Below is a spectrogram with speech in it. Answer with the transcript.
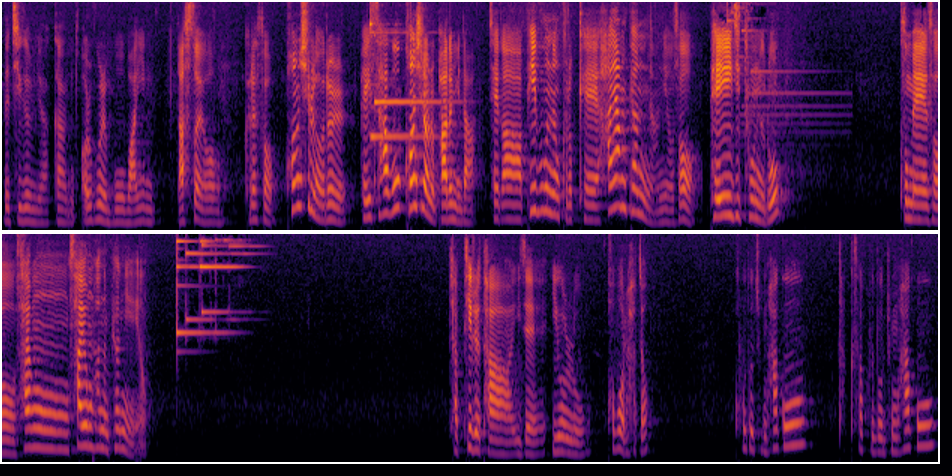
근데 지금 약간 얼굴에 뭐 많이 났어요. 그래서 컨실러를 베이스하고 컨실러를 바릅니다. 제가 피부는 그렇게 하얀 편이 아니어서 베이지 톤으로 구매해서 사용, 사용하는 편이에요. 잡티를 다 이제 이걸로 커버를 하죠. 코도 좀 하고, 다크서클도 좀 하고,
